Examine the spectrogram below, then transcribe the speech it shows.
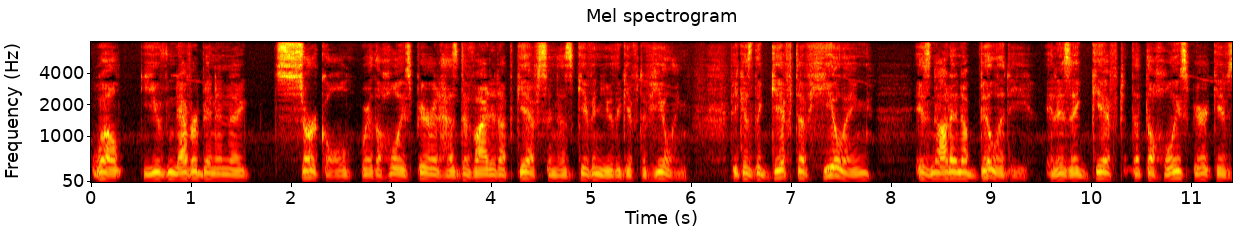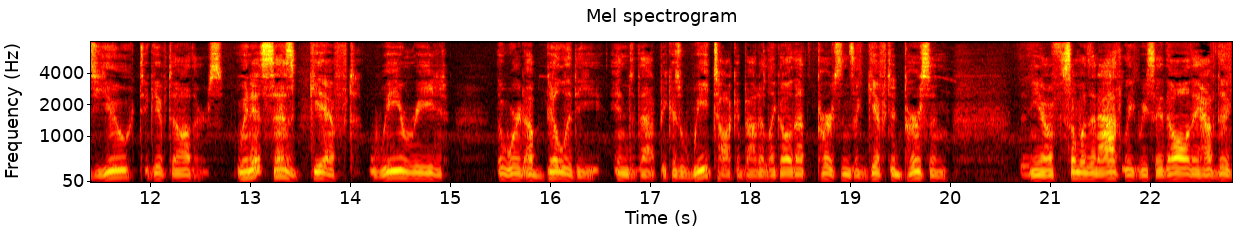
Well, you've never been in a circle where the Holy Spirit has divided up gifts and has given you the gift of healing. Because the gift of healing is not an ability, it is a gift that the Holy Spirit gives you to give to others. When it says gift, we read the word ability into that because we talk about it like, oh, that person's a gifted person. You know, if someone's an athlete, we say, oh, they have the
